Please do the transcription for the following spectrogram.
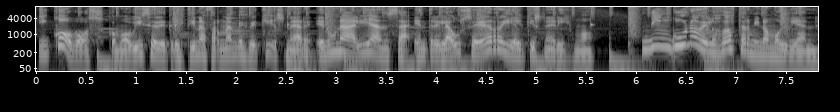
y Cobos como vice de Cristina Fernández de Kirchner en una alianza entre la UCR y el kirchnerismo. Ninguno de los dos terminó muy bien.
